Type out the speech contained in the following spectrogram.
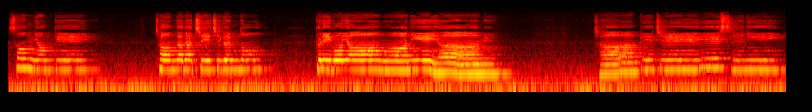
성령께 처음과 같이 지금도 그리고 영원히 아멘 참 빛이 있으니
